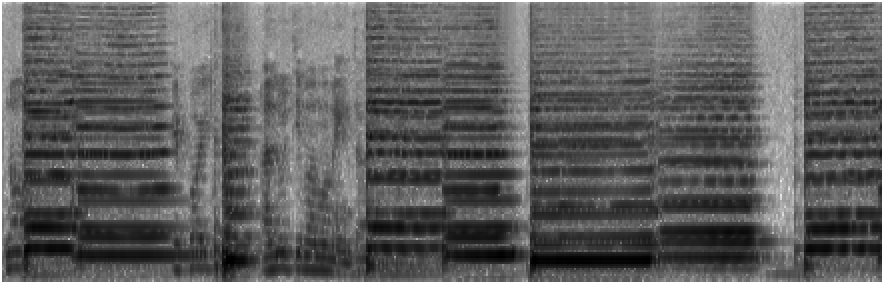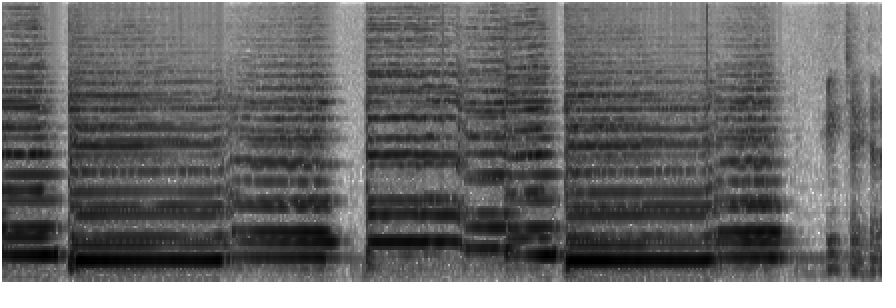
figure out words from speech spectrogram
No. E poi all'ultimo momento. Eccetera.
